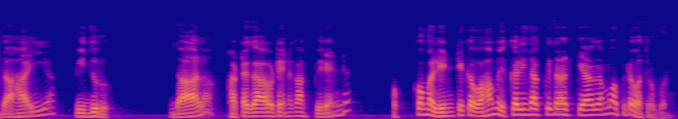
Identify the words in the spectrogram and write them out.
10ක් පිදුරු දාලා කටගාවට එනකම් පිරෙන්න ඔක්කොම ලින් ටික වහම එක ලින්දක් විතරක් තියාගමු අපිට වතුර බොන්න.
